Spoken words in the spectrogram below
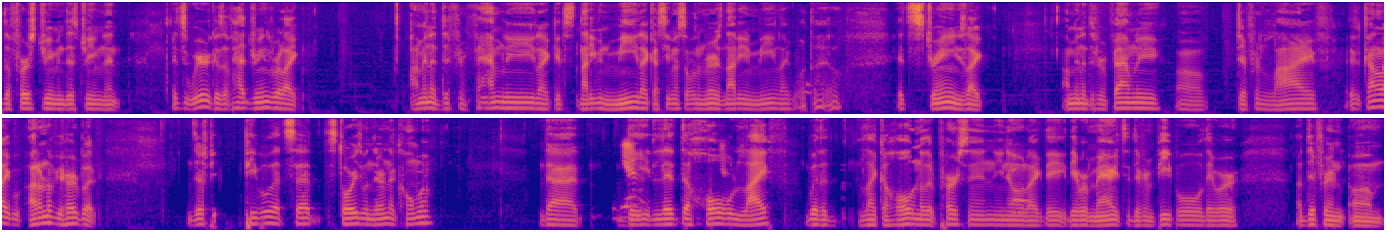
The first dream and this dream, then it's weird because I've had dreams where like I'm in a different family. Like it's not even me. Like I see myself in the mirror, it's not even me. Like what the hell? It's strange. Like I'm in a different family, uh, different life. It's kind of like I don't know if you heard, but there's pe- people that said stories when they're in a coma that Yeah. they lived a whole life with a like a whole another person you know like they they were married to different people they were a different um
